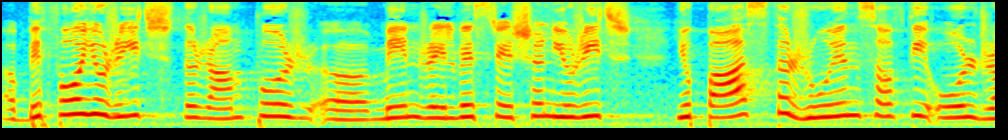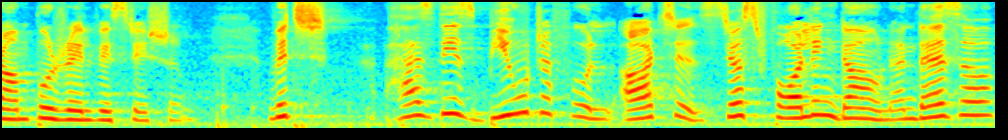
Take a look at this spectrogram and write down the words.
uh, before you reach the Rampur uh, main railway station, you reach, you pass the ruins of the old Rampur railway station, which has these beautiful arches just falling down. And there's a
